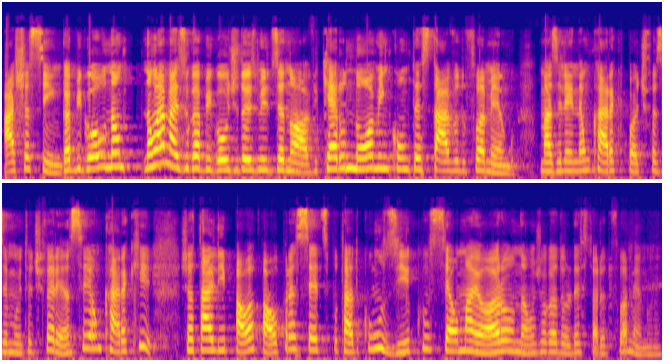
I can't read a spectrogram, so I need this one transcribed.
acho assim, Gabigol não, não é mais o Gabigol de 2019, que era o nome incontestável do Flamengo, mas ele ainda é um cara que pode fazer muita diferença e é um cara que já está ali pau a pau para ser disputado com o Zico, se é o maior ou não jogador da história do Flamengo, né?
